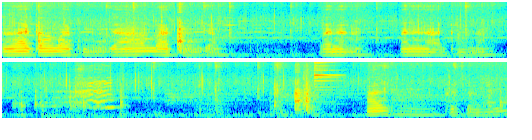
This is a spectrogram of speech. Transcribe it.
Ben arkama bakmayacağım, bakmayacağım. Bana ne? Bana ne arkamdan? Hayır, kaçalım.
